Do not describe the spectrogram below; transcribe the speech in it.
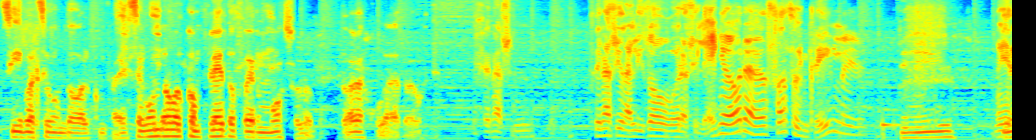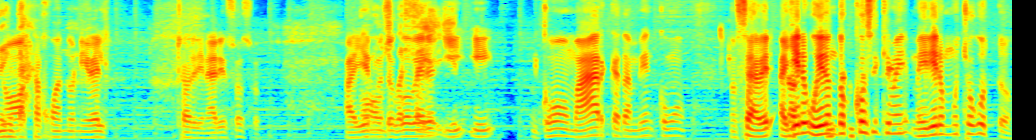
sí, por el segundo gol, compadre. El segundo gol completo fue hermoso, loco. Toda la jugada, así, Se nacionalizó brasileño ahora, Soso, increíble. Mira, No, está- jugando un nivel extraordinario Soso. Ayer No, me tocó ver y, y cómo marca también, cómo... No sé, a ver, ayer hubieron dos cosas que me, me dieron mucho gusto.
